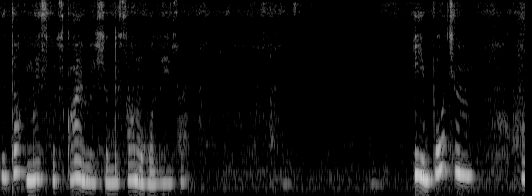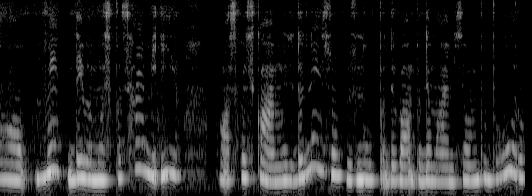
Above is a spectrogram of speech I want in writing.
І так ми спускаємося до самого низу. І потім ми дивимось по схемі і спускаємось донизу, знов подиваємо, подимаємося вгору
